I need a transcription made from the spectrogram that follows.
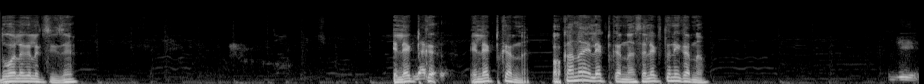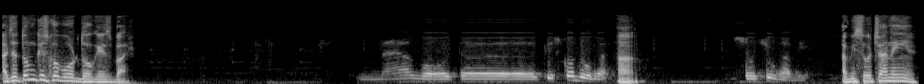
दो अलग अलग चीज़ें इलेक्ट कर, इलेक्ट करना पक्का ना इलेक्ट करना सेलेक्ट तो नहीं करना। जी। अच्छा तुम किसको वोट दोगे इस बार? मैं वोट किसको दूँगा? हाँ। सोचूँगा अभी। अभी सोचा नहीं है?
